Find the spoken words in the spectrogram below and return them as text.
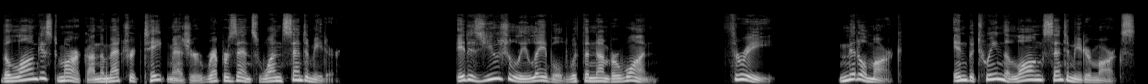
The longest mark on the metric tape measure represents 1 centimeter. It is usually labeled with the number 1. 3. Middle mark. In between the long centimeter marks,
